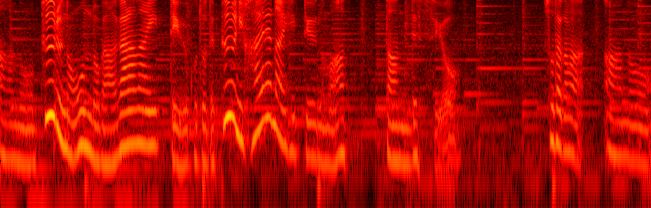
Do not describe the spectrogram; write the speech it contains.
あのプールの温度が上がらないっていうことでプールに入れない日っていうのもあったんですよ。そうだからあの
